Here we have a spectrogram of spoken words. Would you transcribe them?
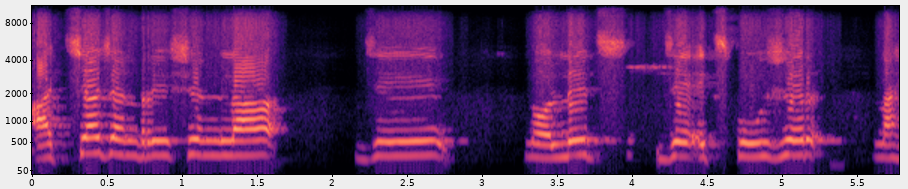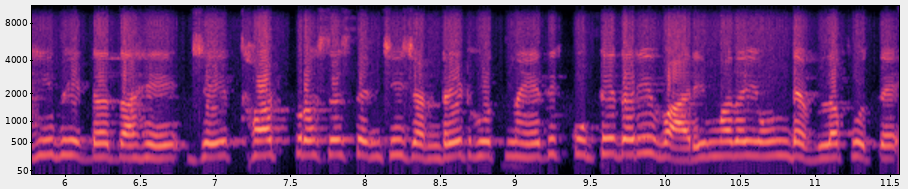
आजच्या जनरेशनला जे नॉलेज जे एक्सपोजर नाही भेटत आहे. जे थॉट प्रोसेस त्यांची जनरेट होत नाही ते कुठेतरी वारीमध्ये येऊन डेव्हलप होते.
